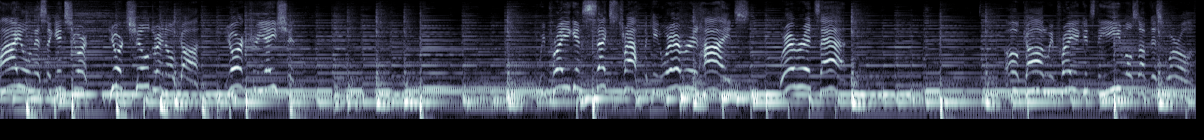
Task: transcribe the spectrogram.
vileness against your, your children, oh God, your creation. We pray against sex trafficking wherever it hides, wherever it's at. Oh God, we pray against the evils of this world.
